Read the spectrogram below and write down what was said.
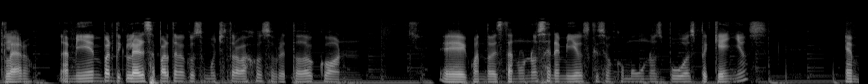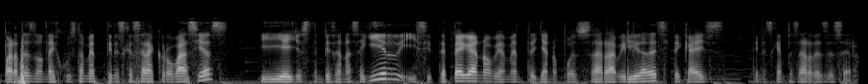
Claro, a mí en particular esa parte me costó mucho trabajo, sobre todo con eh, cuando están unos enemigos que son como unos búhos pequeños, en partes donde justamente tienes que hacer acrobacias y ellos te empiezan a seguir y si te pegan obviamente ya no puedes usar habilidades y te caes tienes que empezar desde cero.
